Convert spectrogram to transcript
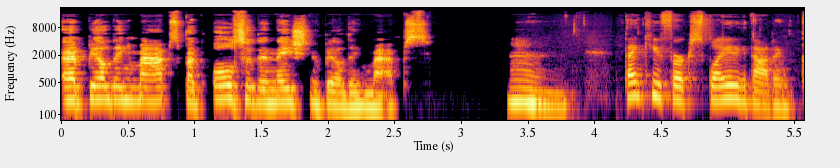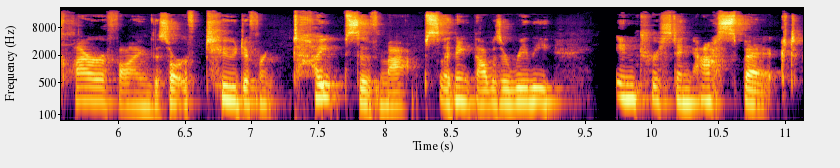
uh, building maps, but also the nation building maps. Mm. Thank you for explaining that and clarifying the sort of two different types of maps. I think that was a really interesting aspect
